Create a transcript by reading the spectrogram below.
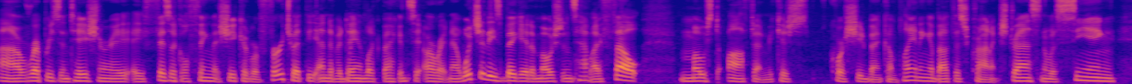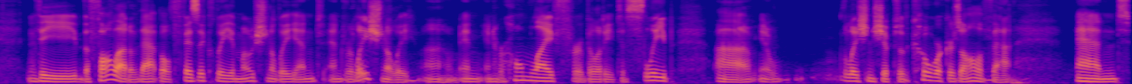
uh, representation or a, a, physical thing that she could refer to at the end of a day and look back and say, all right, now which of these big eight emotions have I felt most often? Because of course she'd been complaining about this chronic stress and was seeing the the fallout of that both physically, emotionally, and and relationally um, in in her home life, her ability to sleep, uh, you know, relationships with coworkers, all of that. And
